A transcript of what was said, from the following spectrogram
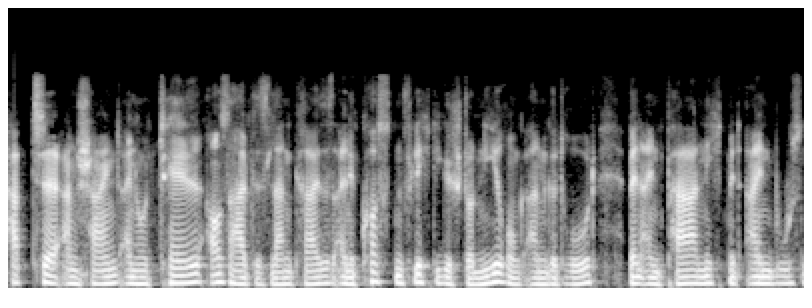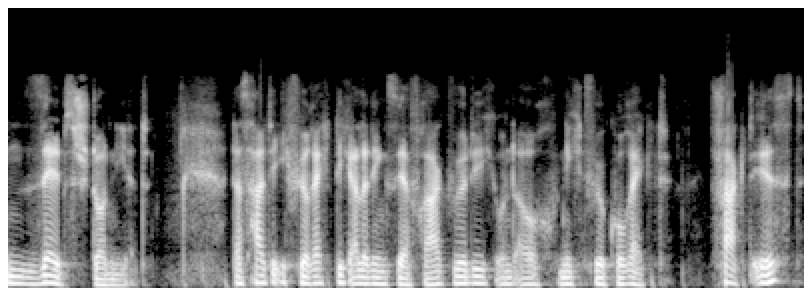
hat anscheinend ein Hotel außerhalb des Landkreises eine kostenpflichtige Stornierung angedroht, wenn ein Paar nicht mit Einbußen selbst storniert. Das halte ich für rechtlich allerdings sehr fragwürdig und auch nicht für korrekt. Fakt ist,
